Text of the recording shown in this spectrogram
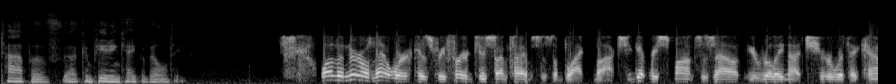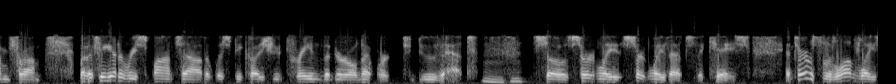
type of uh, computing capability? Well, the neural network is referred to sometimes as a black box. You get responses out, you're really not sure where they come from. But if you get a response out, it was because you trained the neural network to do that. Mm-hmm. So certainly, certainly that's the case. In terms of the Lovelace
